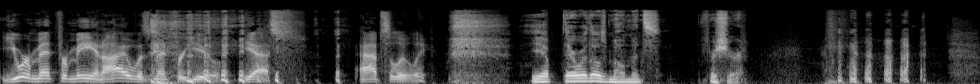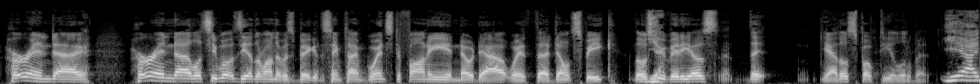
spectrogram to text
you were meant for me, and I was meant for you. yes, absolutely. Yep, there were those moments for sure. Her and uh, her and uh, let's see, what was the other one that was big at the same time? Gwen Stefani and No Doubt with uh, "Don't Speak." Those Yeah. two videos, that yeah, those spoke to you a little bit. Yeah, I,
